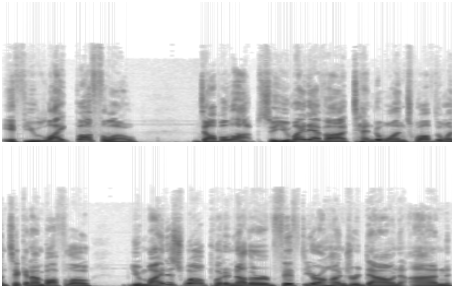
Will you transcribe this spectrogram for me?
if you like Buffalo, double up. So you might have a 10 to 1, 12 to 1 ticket on Buffalo. You might as well put another 50 or 100 down on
